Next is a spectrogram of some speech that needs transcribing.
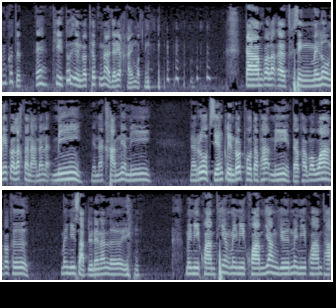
มันก็จะ เอ๊ะ ที่ตัวอื่นก็ทึบน่าจะเรียกหายหมดกามก็ลักสิ่งในโลกนี้ก็ลักษณะนั้นแหละ มีเนี่ยนะขันเนี่ยมีนะรูปเสียงกลิ่นรสโพธาภะมี แต่คำว่าว่างก็คือ ไม่มีสัตว์อยู่ในนั้นเลย ไม่มีความเที่ยง ไม่มีความยั่งยืน ไม่มีความถา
